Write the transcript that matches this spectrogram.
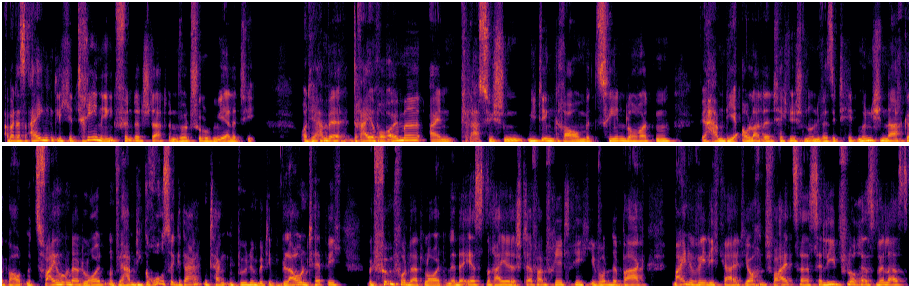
Aber das eigentliche Training findet statt in Virtual Reality. Und hier haben wir drei Räume, einen klassischen Meetingraum mit zehn Leuten, wir haben die Aula der Technischen Universität München nachgebaut mit 200 Leuten und wir haben die große Gedankentankenbühne mit dem blauen Teppich mit 500 Leuten. In der ersten Reihe Stefan Friedrich, Yvonne de Barg, meine Wenigkeit, Jochen Schweizer, Celine Flores Villas.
